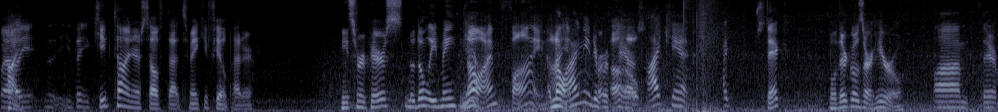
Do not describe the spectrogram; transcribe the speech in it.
well, you, you, you keep telling yourself that to make you feel better. Need some repairs? No, don't leave me. No, I'm fine. No, am I need to per- repair. uh-oh. I can't. I stick. Well, there goes our hero. Um, there.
